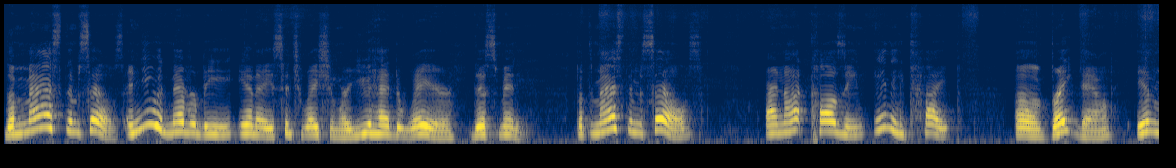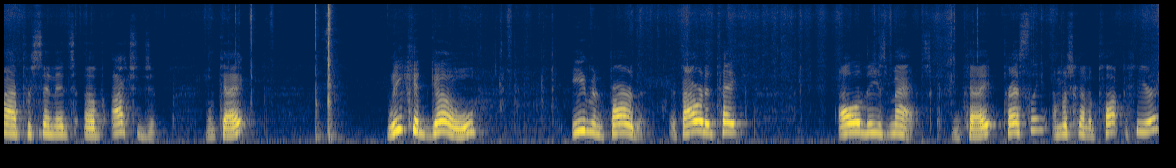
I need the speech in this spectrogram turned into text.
the masks themselves, and you would never be in a situation where you had to wear this many, but the masks themselves are not causing any type of breakdown in my percentage of oxygen. Okay? We could go even farther. If I were to take all of these masks, okay, Presley, I'm just going to pop here,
